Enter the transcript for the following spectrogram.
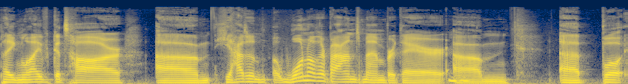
playing live guitar. Um, he had a, one other band member there, Mm-hmm. um, uh, but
